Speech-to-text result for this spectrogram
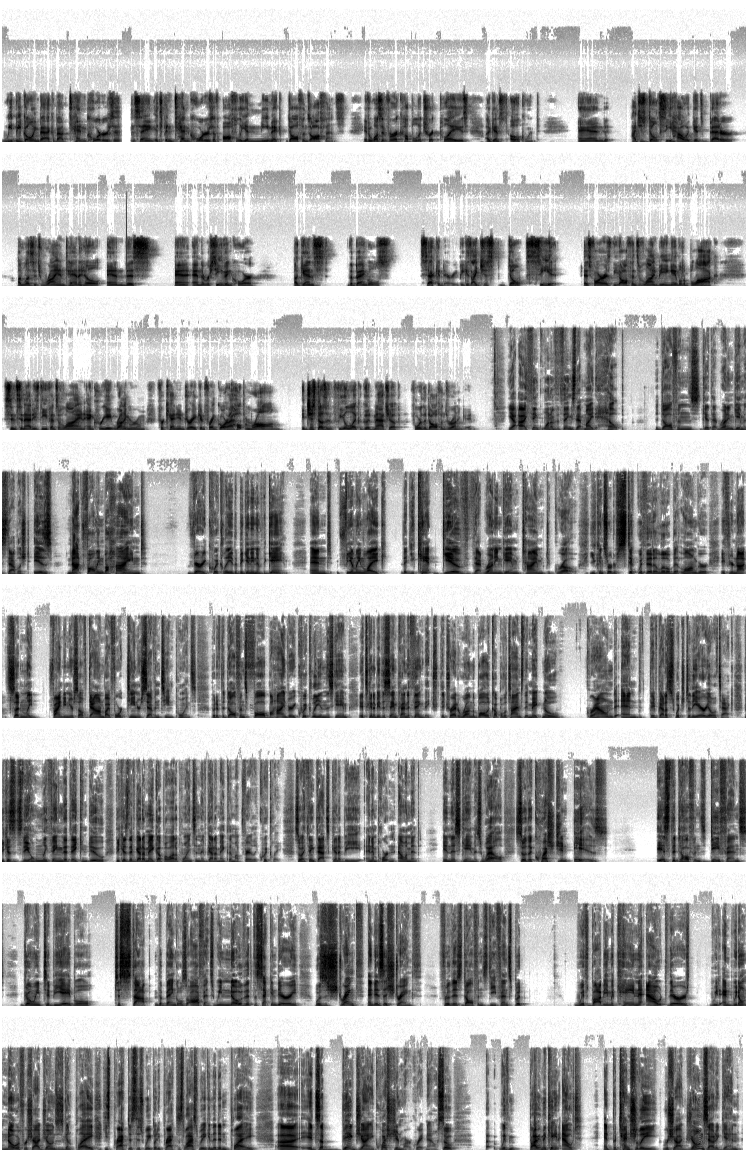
we'd be going back about 10 quarters and saying it's been 10 quarters of awfully anemic Dolphins offense. If it wasn't for a couple of trick plays against Oakland. And I just don't see how it gets better unless it's Ryan Tannehill and this and and the receiving corps against the Bengals secondary because I just don't see it as far as the offensive line being able to block Cincinnati's defensive line and create running room for Kenyon Drake and Frank Gore. I hope I'm wrong. It just doesn't feel like a good matchup for the Dolphins running game. Yeah, I think one of the things that might help the Dolphins get that running game established is not falling behind very quickly at the beginning of the game and feeling like that you can't give that running game time to grow. You can sort of stick with it a little bit longer if you're not suddenly finding yourself down by 14 or 17 points. But if the Dolphins fall behind very quickly in this game, it's going to be the same kind of thing. They they try to run the ball a couple of times, they make no ground and they've got to switch to the aerial attack because it's the only thing that they can do because they've got to make up a lot of points and they've got to make them up fairly quickly. So I think that's going to be an important element in this game as well. So the question is, is the Dolphins defense going to be able to stop the Bengals offense? We know that the secondary was a strength and is a strength for this Dolphins defense, but with Bobby McCain out, there are we and we don't know if Reshad Jones is going to play. He's practiced this week, but he practiced last week and they didn't play. Uh, it's a big giant question mark right now. So uh, with Bobby McCain out and potentially Reshad Jones out again,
